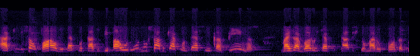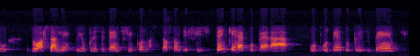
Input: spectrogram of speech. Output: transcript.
aqui em São Paulo, o deputado de Bauru não sabe o que acontece em Campinas, mas agora os deputados tomaram conta do, do orçamento e o presidente ficou numa situação difícil. Tem que recuperar o poder do presidente.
